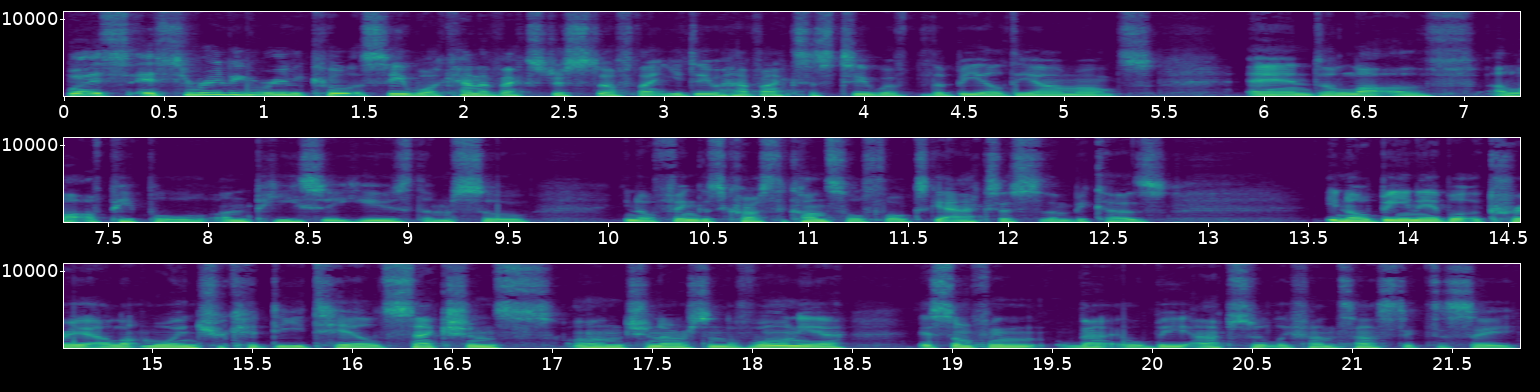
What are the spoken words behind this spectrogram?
But it's it's really really cool to see what kind of extra stuff that you do have access to with the BLDR mods, and a lot of a lot of people on PC use them. So, you know, fingers crossed the console folks get access to them because, you know, being able to create a lot more intricate, detailed sections on Chernarus and Livonia is something that will be absolutely fantastic to see.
